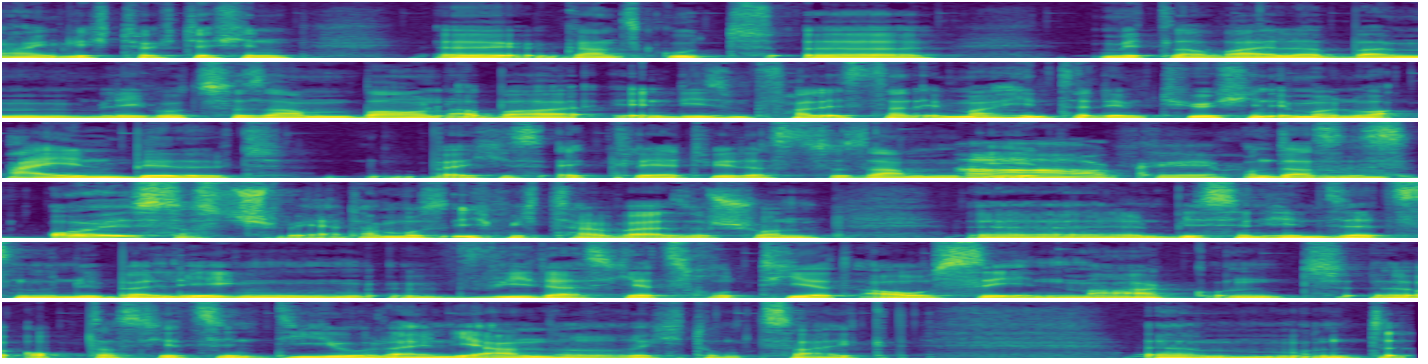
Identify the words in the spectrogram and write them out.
Eigentlich Töchterchen ganz gut mittlerweile beim Lego zusammenbauen, aber in diesem Fall ist dann immer hinter dem Türchen immer nur ein Bild, welches erklärt, wie das zusammengeht. Ah, okay. Und das mhm. ist äußerst schwer. Da muss ich mich teilweise schon äh, ein bisschen hinsetzen und überlegen, wie das jetzt rotiert aussehen mag und äh, ob das jetzt in die oder in die andere Richtung zeigt. Ähm, und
